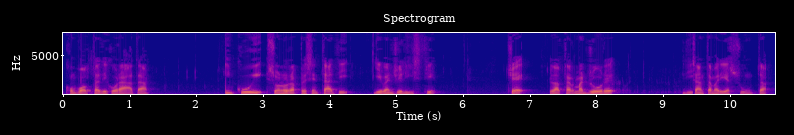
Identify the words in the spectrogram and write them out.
con volta decorata, in cui sono rappresentati gli evangelisti, c'è l'altar maggiore di Santa Maria Assunta,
